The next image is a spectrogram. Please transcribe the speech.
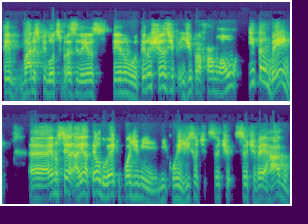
ter vários pilotos brasileiros tendo, tendo chance de, de ir para a Fórmula 1 e também, uh, eu não sei, aí até o Dueck pode me, me corrigir se eu, se, eu, se eu tiver errado,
